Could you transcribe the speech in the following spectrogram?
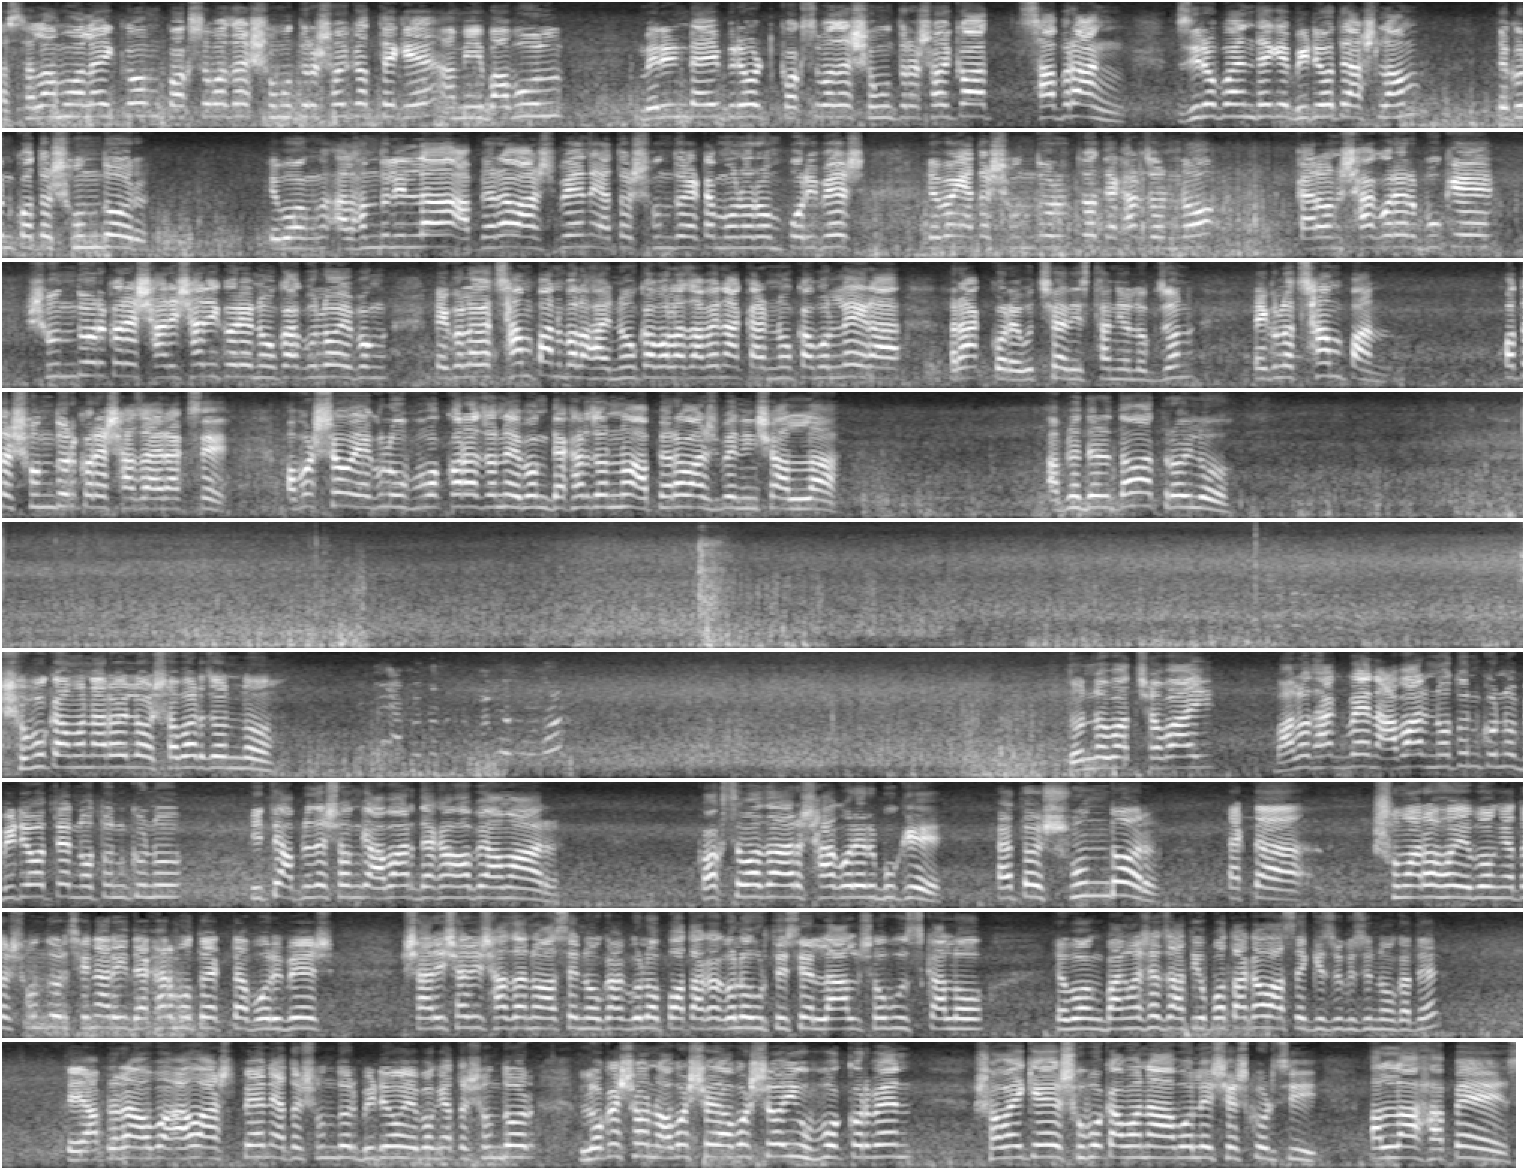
আসসালামু আলাইকুম, কক্সবাজার সমুদ্র সৈকত থেকে। আমি Babul marine drive road, Cox's Bazar সমুদ্র সৈকত, সাবরাং। জিরো পয়েন্ট থেকে ভিডিওতে আসলাম। দেখুন কত সুন্দর এবং আলহামদুলিল্লাহ আপনারাও আসবেন। এত সুন্দর একটা মনোরম পরিবেশ এবং এত সৌন্দর্য দেখার জন্য। কারণ সাগরের বুকে সুন্দর করে সারি সারি করে নৌকাগুলো এবং এগুলোকে ছাম্পান বলা হয়। নৌকা বলা যাবে না, কারণ নৌকা বললে এরা রাগ করে, বুঝছেন? স্থানীয় লোকজন এগুলো ছাম্পান। কত সুন্দর করে সাজায় রাখছে। অবশ্য এগুলো উপভোগ করার জন্য এবং দেখার জন্য আপনারাও আসবেন ইনশাআল্লাহ। আপনাদের দাওয়াত রইল। শুভকামনা রইল সবার জন্য। ধন্যবাদ সবাই। ভালো থাকবেন। আবার নতুন কোনো ভিডিওতে, নতুন কোনো ইতে আপনাদের সঙ্গে আবার দেখা হবে আমার কক্সবাজার সাগরের বুকে। এত সুন্দর একটা সমারোহ এবং এত সুন্দর সিনারি দেখার মতো একটা পরিবেশ। সারি সারি সাজানো আছে, নৌকাগুলো, পতাকাগুলো উঠতেছে, লাল, সবুজ, কালো এবং বাংলাদেশের জাতীয় পতাকাও আছে কিছু কিছু নৌকাতে। তো আপনারা আসবেন, এত সুন্দর ভিডিও এবং এত সুন্দর লোকেশন অবশ্যই অবশ্যই উপভোগ করবেন। সবাইকে শুভকামনা বলে শেষ করছি। আল্লাহ হাফেজ।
